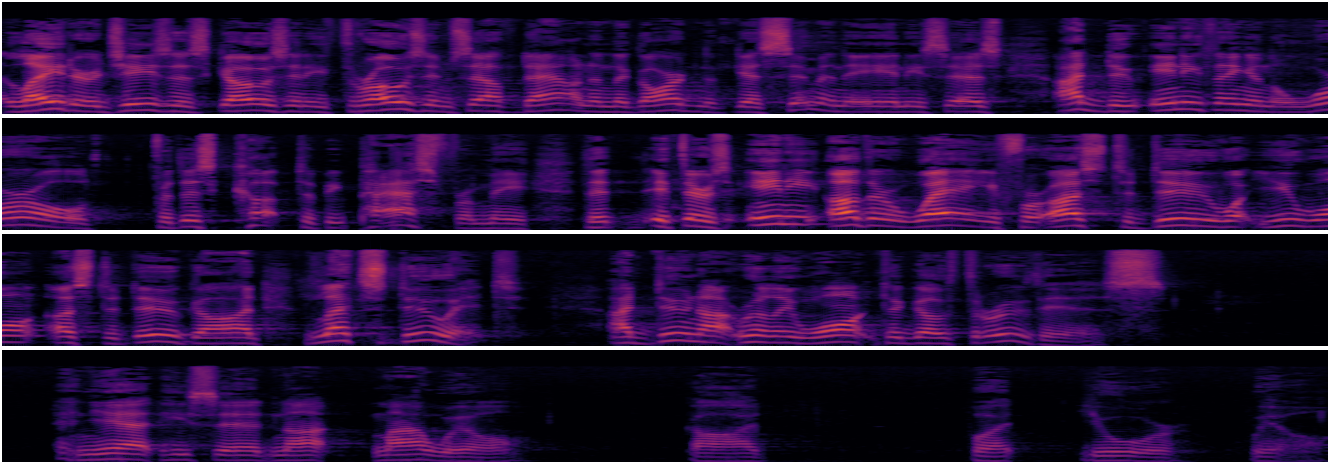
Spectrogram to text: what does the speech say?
later, Jesus goes and he throws himself down in the Garden of Gethsemane and he says, I'd do anything in the world for this cup to be passed from me. That if there's any other way for us to do what you want us to do, God, let's do it. I do not really want to go through this. And yet, he said, Not my will, God, but your will.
